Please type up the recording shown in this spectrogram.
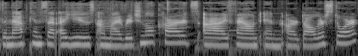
the napkins that I used on my original cards, I found in our dollar store.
